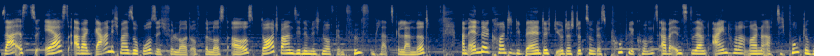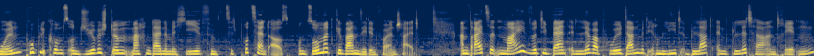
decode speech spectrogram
sah es zuerst aber gar nicht mal so rosig für Lord of the Lost aus. Dort waren sie nämlich nur auf dem fünften Platz gelandet. Am Ende konnte die Band durch die Unterstützung des Publikums aber insgesamt 189 Punkte holen. Publikums- und Jurystimmen machen da nämlich je 50 Prozent aus. Und somit gewann sie den Vorentscheid. Am 13. Mai wird die Band in Liverpool dann mit ihrem Lied Blood and Glitter antreten.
